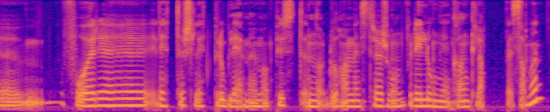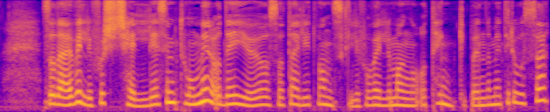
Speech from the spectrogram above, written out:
eh, får eh, rett og slett problemer med å puste når du har menstruasjon, fordi lungen kan klappe sammen. Så det er veldig forskjellige symptomer, og det gjør jo også at det er litt vanskelig for veldig mange å tenke på endometriose,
